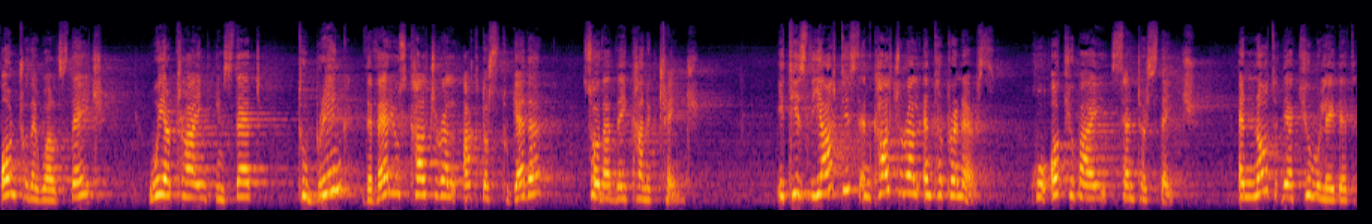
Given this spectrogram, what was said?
onto the world stage, we are trying instead to bring the various cultural actors together so that they can exchange. It is the artists and cultural entrepreneurs who occupy center stage and not the accumulated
